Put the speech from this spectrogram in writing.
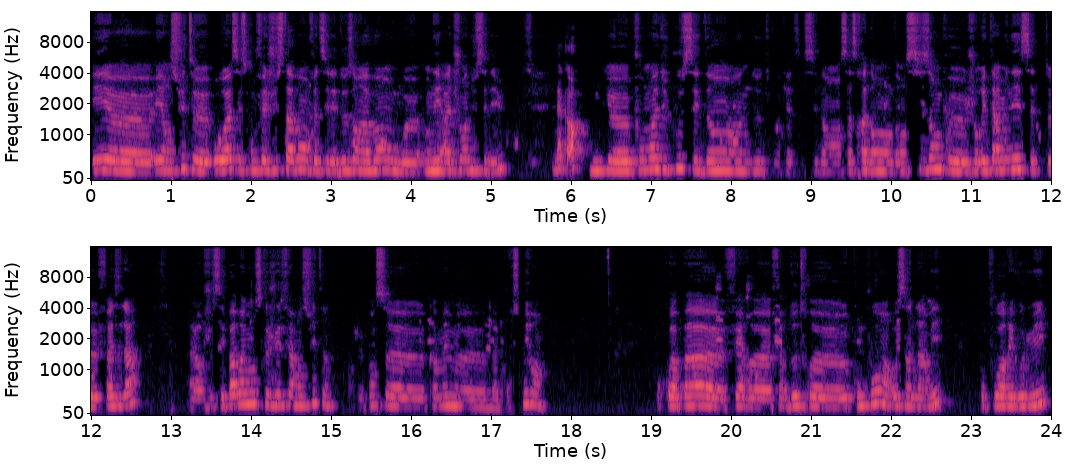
Et, euh, et ensuite, euh, OA, c'est ce qu'on fait juste avant. En fait, c'est les deux ans avant où euh, on est adjoint du CDU. D'accord. Donc pour moi, du coup, c'est dans 1, 2, 3, 4, c'est dans, ça sera dans, dans 6 ans que j'aurai terminé cette phase-là. Alors, je sais pas vraiment ce que je vais faire ensuite. Je pense quand même bah, poursuivre. Pourquoi pas faire, faire d'autres concours au sein de l'armée pour pouvoir évoluer.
